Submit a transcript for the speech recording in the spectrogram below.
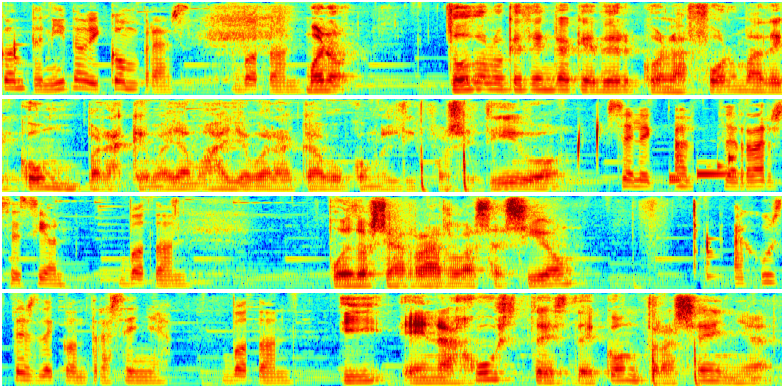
Contenido y compras. Botón. Bueno, todo lo que tenga que ver con la forma de compras que vayamos a llevar a cabo con el dispositivo, Select. a- Cerrar sesión. Botón. puedo cerrar la sesión Ajustes de contraseña. Botón. y en ajustes de contraseña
